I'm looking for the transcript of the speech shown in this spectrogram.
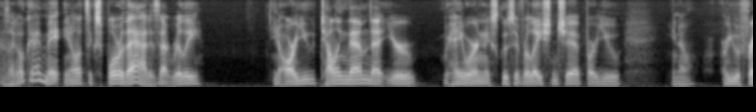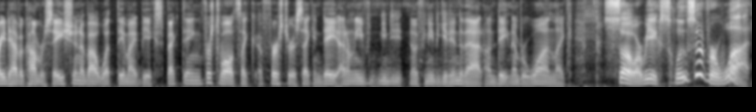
I was like, okay, mate, you know, let's explore that. Is that really, you know, are you telling them that you're, hey, we're in an exclusive relationship? Are you, you know, are you afraid to have a conversation about what they might be expecting? First of all, it's like a first or a second date. I don't even need to know if you need to get into that on date number one. Like, so are we exclusive or what?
